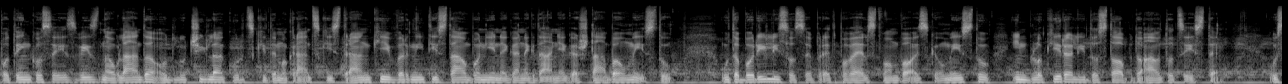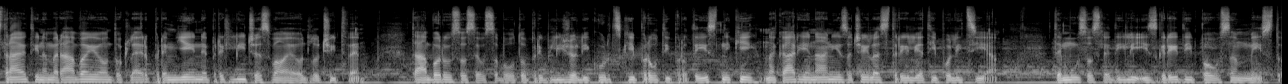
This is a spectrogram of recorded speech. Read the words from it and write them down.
potem ko se je zvezdna vlada odločila kurdski demokratski stranki vrniti stavbo njenega nekdanjega štaba v mestu. Utaborili so se pred poveljstvom vojske v mestu in blokirali dostop do avtoceste. Ustrajati nameravajo, dokler premijer ne prekliče svoje odločitve. Taboru so se v soboto približali kurdski protiprotestniki, na kar je na nje začela streljati policija. Temu so sledili izgredi po vsem mestu.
